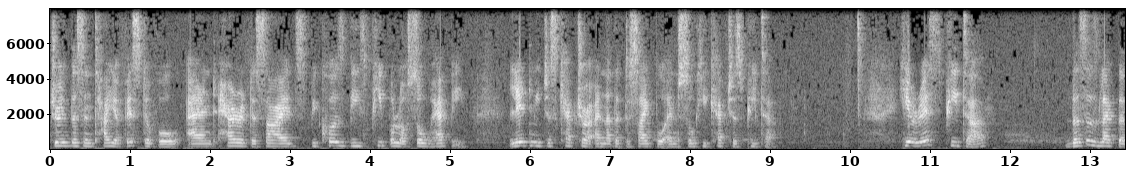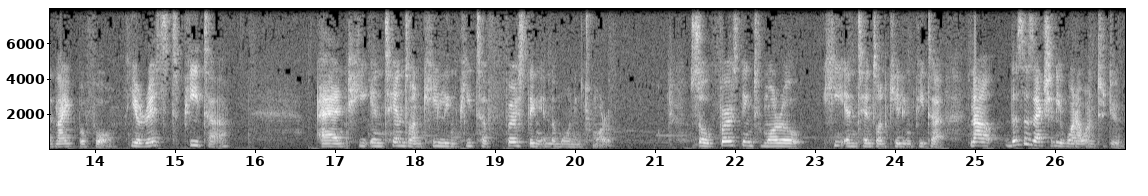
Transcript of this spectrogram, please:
during this entire festival. And Herod decides, because these people are so happy, let me just capture another disciple, and so he captures Peter. He arrests Peter. This is like the night before. He arrests Peter and he intends on killing Peter first thing in the morning tomorrow. So, first thing tomorrow, he intends on killing Peter. Now, this is actually what I want to do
